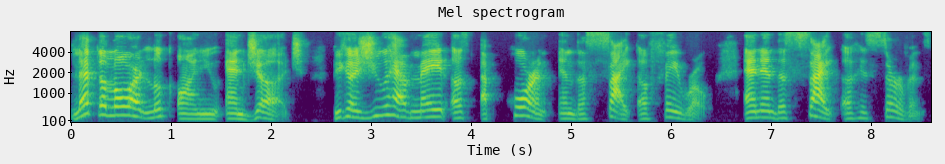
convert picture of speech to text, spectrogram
Let the Lord look on you and judge, because you have made us abhorrent in the sight of Pharaoh and in the sight of his servants,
